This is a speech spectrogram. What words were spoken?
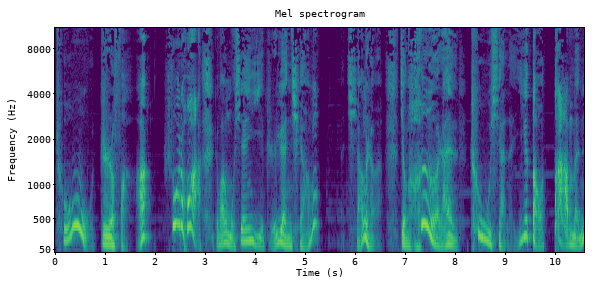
除之法。说着话，这王母仙一指院墙，墙上啊，竟赫然出现了一道大门。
